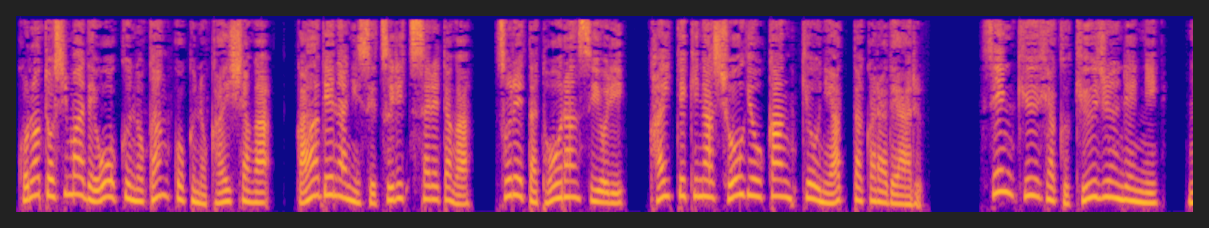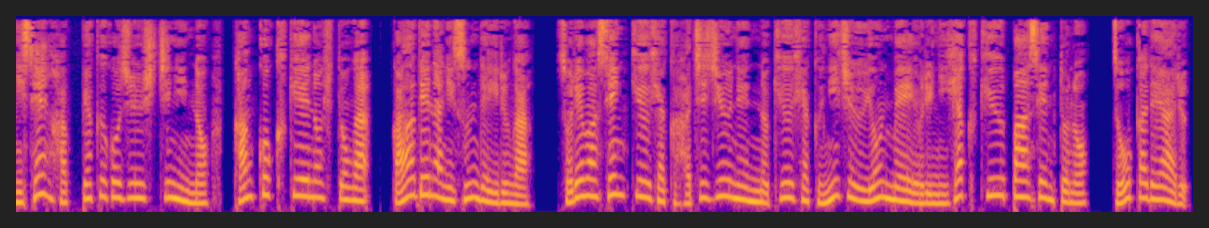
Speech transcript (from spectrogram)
この年まで多くの韓国の会社がガーデナに設立されたが、それたトーランスより快適な商業環境にあったからである。1990年に2857人の韓国系の人がガーデナに住んでいるが、それは1980年の924名より209%の増加である。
